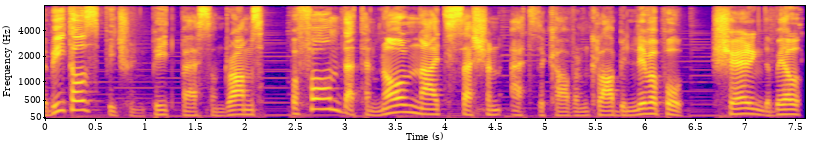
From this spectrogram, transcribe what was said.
the Beatles, featuring Pete Best on drums, performed at an all-night session at the Cavern Club in Liverpool, sharing the bill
